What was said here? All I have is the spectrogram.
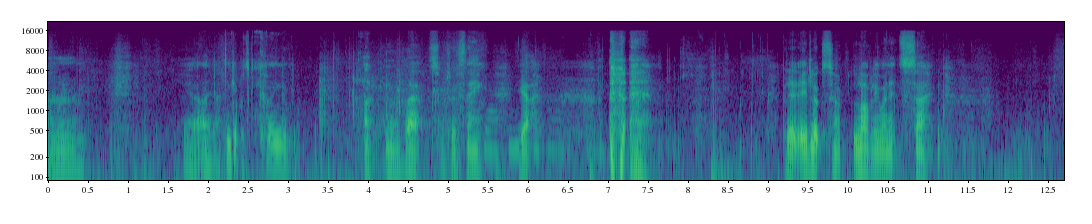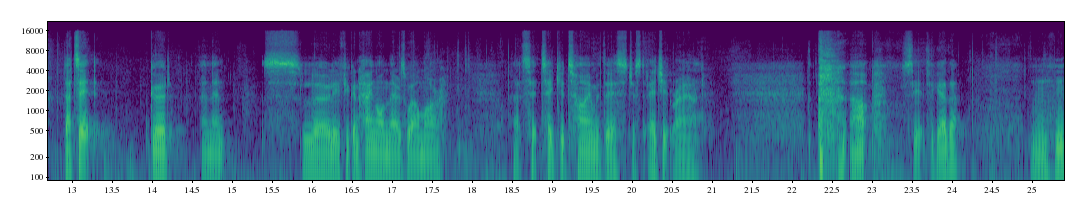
um, Yeah, I, I, think it was kind of like that sort of thing. Yeah. but it, it, looks lovely when it's... Uh, that's it. Good. And then slowly, if you can hang on there as well, Mara. That's it. Take your time with this. Just edge it round. Up. See it together? Mm-hmm.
